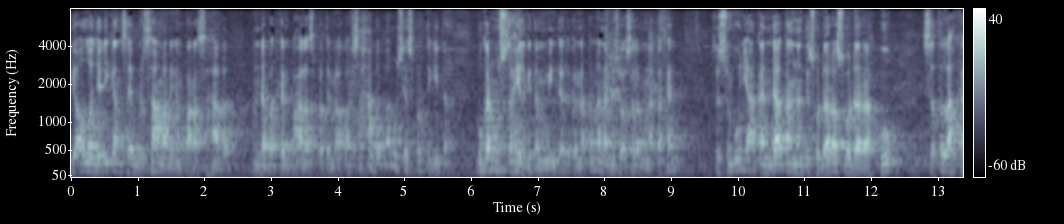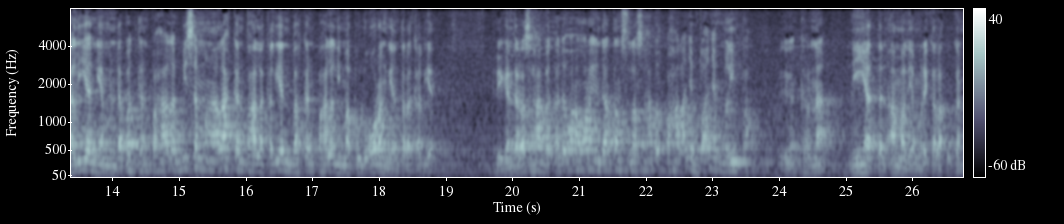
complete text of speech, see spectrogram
ya Allah jadikan saya bersama dengan para sahabat mendapatkan pahala seperti melakukan sahabat manusia seperti kita. Bukan mustahil kita meminta itu karena pernah Nabi SAW mengatakan sesungguhnya akan datang nanti saudara-saudaraku setelah kalian yang mendapatkan pahala bisa mengalahkan pahala kalian bahkan pahala 50 orang di antara kalian. Jadi di antara sahabat ada orang-orang yang datang setelah sahabat pahalanya banyak melimpah gitu kan karena niat dan amal yang mereka lakukan.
